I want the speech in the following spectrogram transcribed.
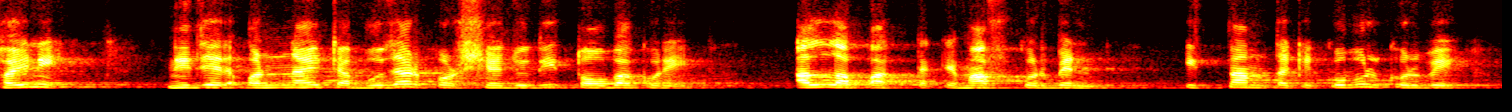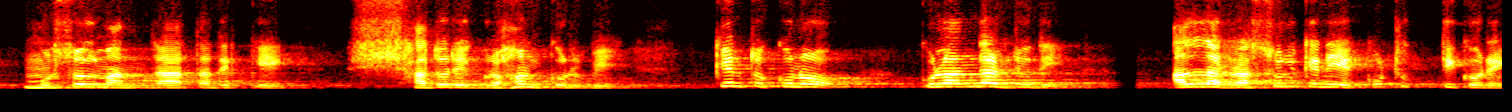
হয়নি, নিজের অন্যায়টা বোঝার পর সে যদি তওবা করে, আল্লাহ পাক তাকে মাফ করবেন ইসলাম তাকে কবুল করবে, মুসলমানরা তাদেরকে সাদরে গ্রহণ করবে। কিন্তু কোনো কুলাঙ্গার যদি আল্লাহর রাসুলকে নিয়ে কটুক্তি করে,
